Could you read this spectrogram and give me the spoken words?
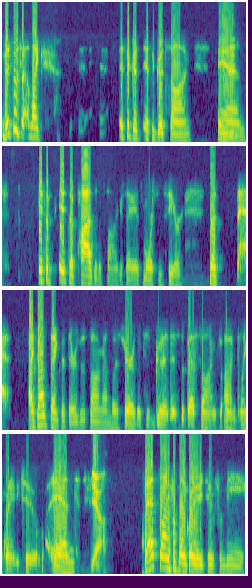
This is like, it's a good, it's a good song, and mm-hmm. it's a it's a positive song. You say it's more sincere, but I don't think that there's a song on Liz Phair that's as good as the best songs on Blink One Eighty Two, and yeah, best song for Blink 182 for me.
